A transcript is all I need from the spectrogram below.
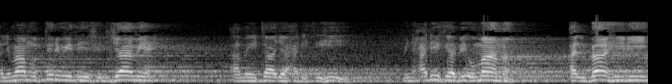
الإمام الترمذي في الجامع أميتاج حديثه من حديث أبي أمامة الباهلي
